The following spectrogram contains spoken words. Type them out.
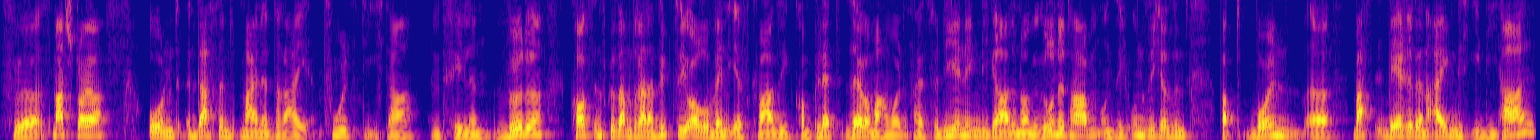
für Smartsteuer. Und das sind meine drei Tools, die ich da empfehlen würde. Kostet insgesamt 370 Euro, wenn ihr es quasi komplett selber machen wollt. Das heißt, für diejenigen, die gerade neu gegründet haben und sich unsicher sind, was, wollen, äh, was wäre denn eigentlich ideal,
